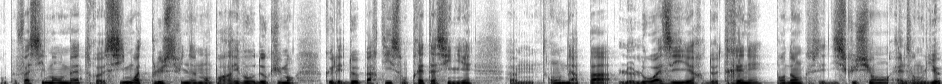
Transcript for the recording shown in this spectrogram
on peut facilement mettre 6 mois de plus finalement pour arriver au document que les deux parties sont prêtes à signer. on n'a pas le loisir de traîner pendant que ces discussions, elles ont lieu.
